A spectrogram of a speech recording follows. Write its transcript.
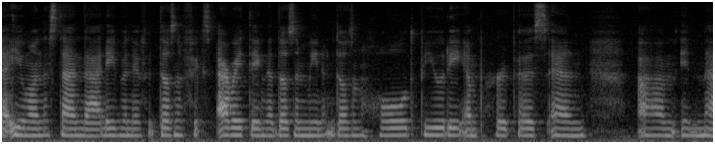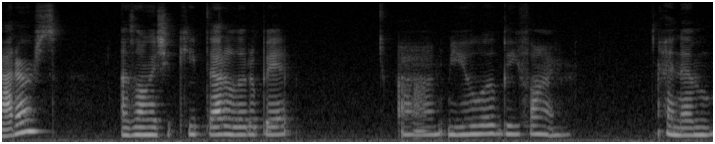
that you understand that even if it doesn't fix everything that doesn't mean it doesn't hold beauty and purpose and um, it matters. As long as you keep that a little bit um, you will be fine. And then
